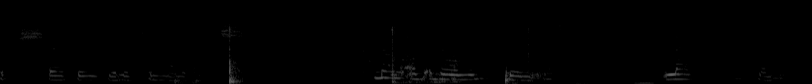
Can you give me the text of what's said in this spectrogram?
Arkadaşlar bu videonun sonuna geldik. Kanala abone olun demiyorum. Like atın demiyorum.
